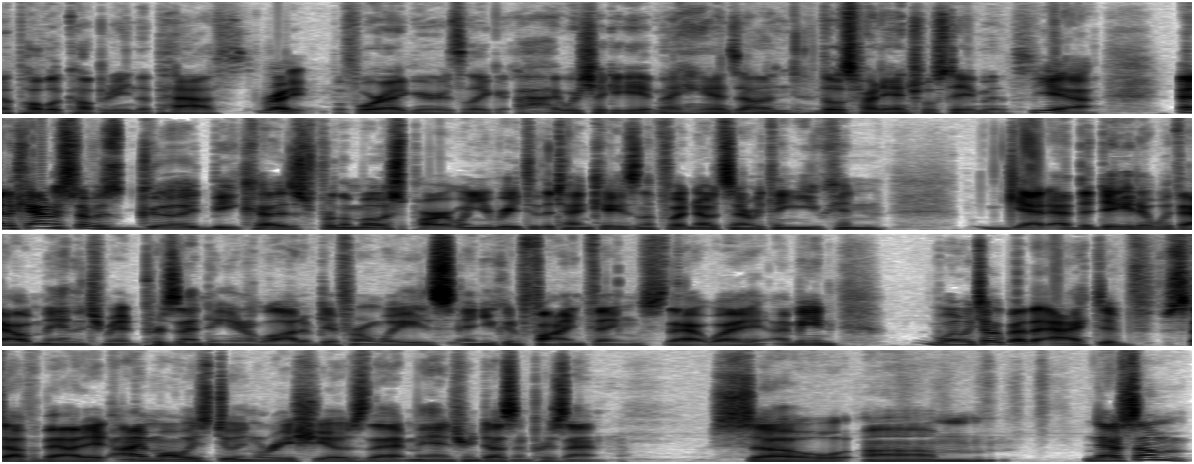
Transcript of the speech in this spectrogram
a public company in the past, right, before Egner is like, "Ah, I wish I could get my hands on those financial statements. Yeah. And accounting stuff is good because for the most part, when you read through the 10Ks and the footnotes and everything, you can get at the data without management presenting it in a lot of different ways and you can find things that way. I mean, when we talk about the active stuff about it, I'm always doing ratios that management doesn't present. So, um, now some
